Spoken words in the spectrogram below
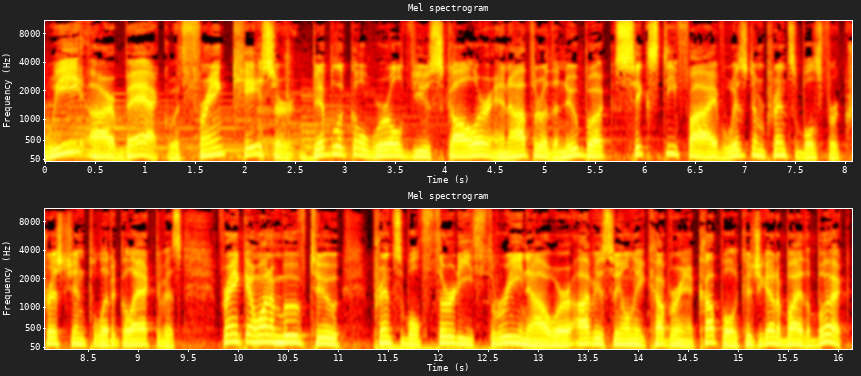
We are back with Frank Kacer, biblical worldview scholar and author of the new book, 65 Wisdom Principles for Christian Political Activists. Frank, I want to move to principle 33 now. We're obviously only covering a couple because you got to buy the book.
